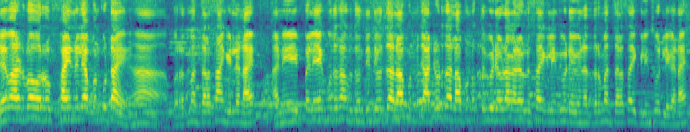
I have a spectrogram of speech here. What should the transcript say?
जय महाराष्ट्र बाबा फायनली आपण कुठं आहे? हा परत म्हणताला सांगितलं नाही. आणि पहिले एक मुद्दा सांगतो दोन तीन दिवस झाला आपण म्हणजे आठवड झाला आपण फक्त व्हिडिओ टाकायला लागलो सायकलिंग व्हिडिओ येणार तर म्हणताला सायकलिंग सोडली का नाही?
